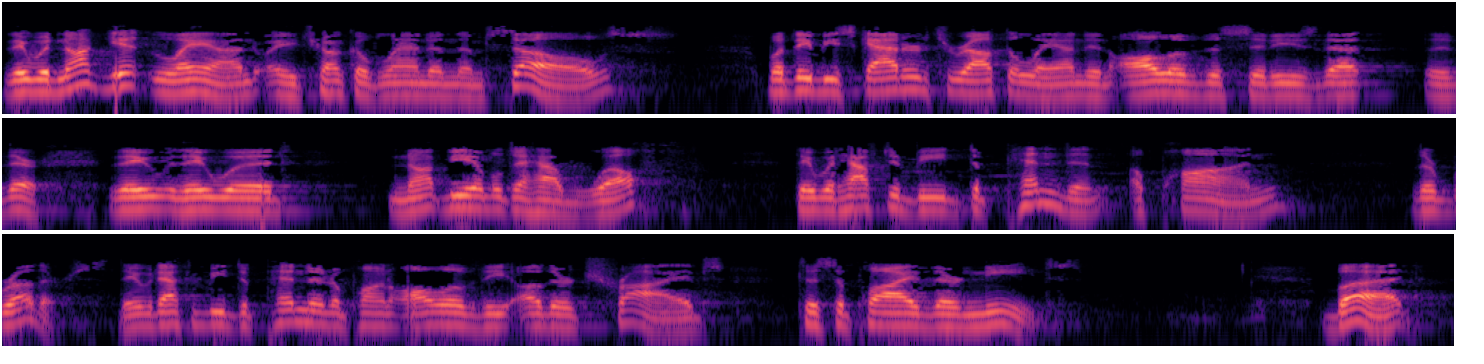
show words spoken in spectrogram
They would not get land, a chunk of land in themselves, but they'd be scattered throughout the land in all of the cities that are there. They, they would not be able to have wealth. They would have to be dependent upon their brothers. They would have to be dependent upon all of the other tribes to supply their needs. But,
